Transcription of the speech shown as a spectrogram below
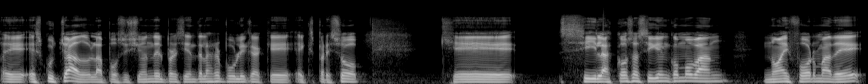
eh, escuchado la posición del presidente de la República que expresó que si las cosas siguen como van, no hay forma de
